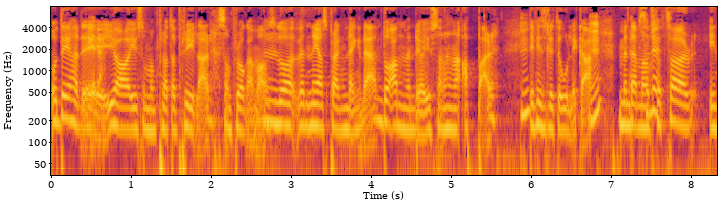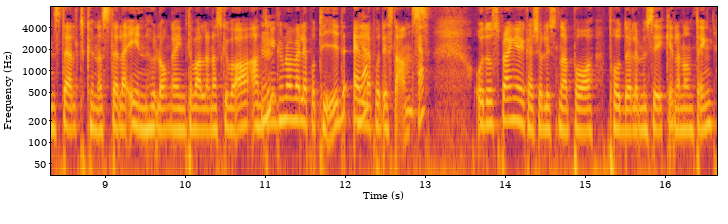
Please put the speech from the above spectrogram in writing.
Och det hade Det jag ju som att prata prylar som frågan var. Så då, när jag sprang längre då använde jag ju sådana här appar. Det finns lite olika. Men där man Absolut. också förinställt kunna ställa in hur långa intervallerna skulle vara. Antingen kunde man välja på tid eller Ja. på distans. Ja. Och då sprang jag ju kanske och lyssnade på podd eller musik eller någonting.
